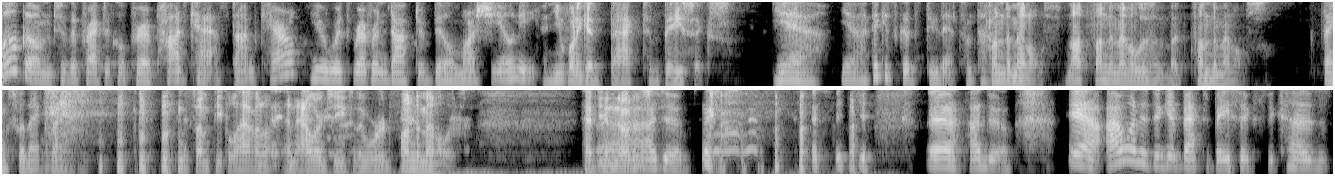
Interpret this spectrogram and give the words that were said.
Welcome to the Practical Prayer Podcast. I'm Carol, here with Reverend Dr. Bill Marcioni. And you want to get back to basics. Yeah, yeah, I think it's good to do that sometimes. Fundamentals. Not fundamentalism, but fundamentals. Thanks for that question. Some people have an, an, allergy to the word fundamentalist. Have you uh, noticed? I do. yeah, I do. Yeah, I wanted to get back to basics because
